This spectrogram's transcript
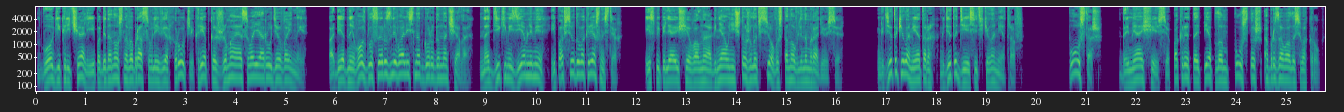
Боги кричали и победоносно выбрасывали вверх руки, крепко сжимая свои орудия войны. Победные возгласы разливались над городом начала, над дикими землями и повсюду в окрестностях. Испепеляющая волна огня уничтожила все в восстановленном радиусе. Где-то километр, где-то десять километров. Пустошь. Дымящаяся, покрытая пеплом пустошь образовалась вокруг.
